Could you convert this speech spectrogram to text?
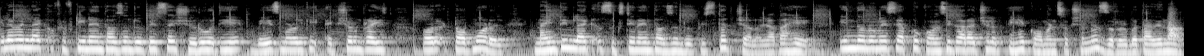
eleven lakh fifty nine thousand rupees से शुरू होती है। बेस मॉडल की एक्शन प्राइस और top model nineteen lakh sixty nine thousand rupees तक चला जाता है। इन दोनों में से आपको कौन सी कार अच्छी लगती है कमेंट सेक्शन में ज़रूर बता देना।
